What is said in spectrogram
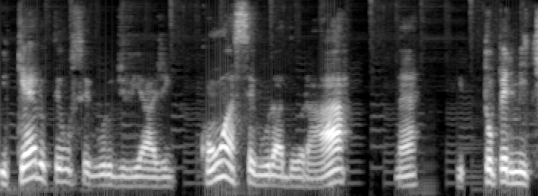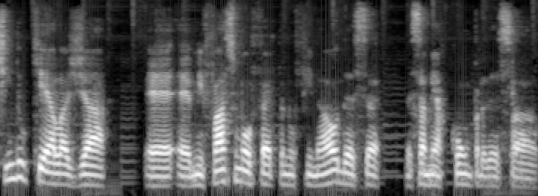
e quero ter um seguro de viagem com a seguradora A, né? E estou permitindo que ela já é, é, me faça uma oferta no final dessa, dessa minha compra dessa,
